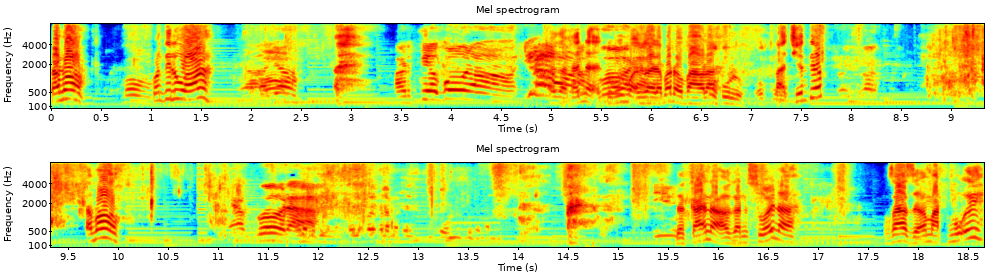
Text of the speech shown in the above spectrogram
Tao không? bò. Con tí lùa á? Artiagola. Bây giờ Khánh lại cùng với mọi người đã bắt đầu vào là lại chiến tiếp. Tao không? Agora. Được cái là ở gần suối là ra rửa mặt mũi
